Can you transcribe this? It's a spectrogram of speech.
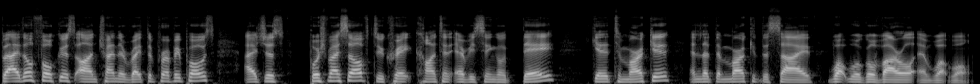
But I don't focus on trying to write the perfect post. I just push myself to create content every single day, get it to market, and let the market decide what will go viral and what won't.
